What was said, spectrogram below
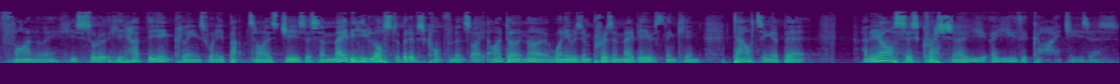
Finally, he sort of, he had the inklings when he baptized Jesus and maybe he lost a bit of his confidence. I, I don't know. When he was in prison, maybe he was thinking, doubting a bit. And he asked this question, are you, are you the guy, Jesus?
